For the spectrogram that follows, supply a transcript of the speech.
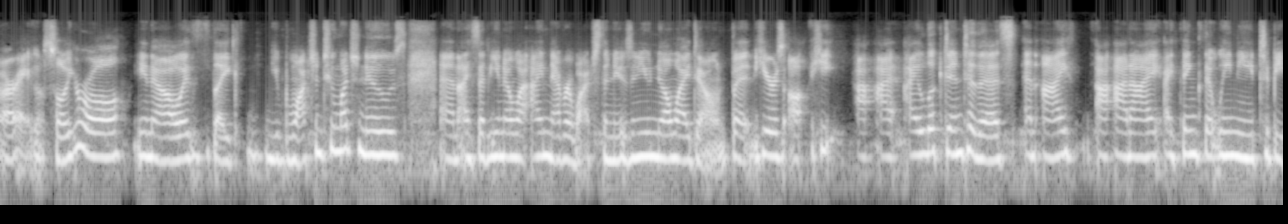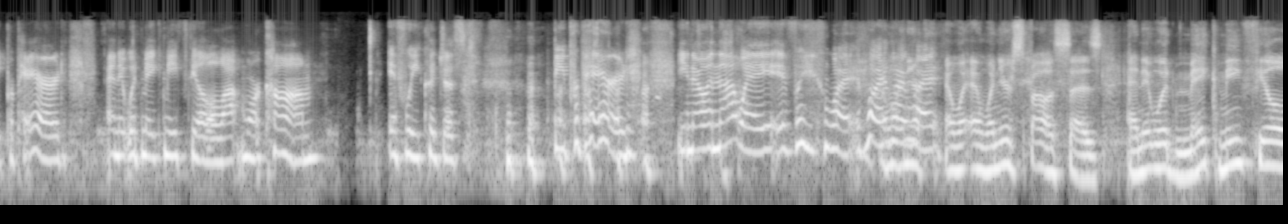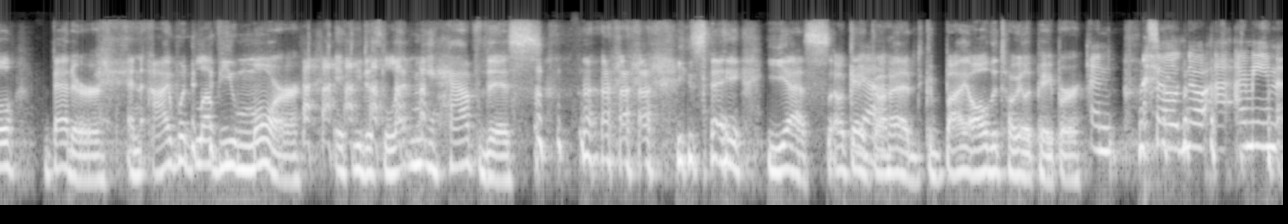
all right, slow your roll. You know, it's like you've been watching too much news. And I said, you know what? I never watch the news, and you know I don't. But here's all he. I, I looked into this, and I and I I think that we need to be prepared, and it would make me feel a lot more calm if we could just be prepared, you know, and that way, if we what what and what, what and when, and when your spouse says, and it would make me feel better and I would love you more if you just let me have this. you say, yes. Okay, yeah. go ahead. Buy all the toilet paper. And so, no, I, I mean,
